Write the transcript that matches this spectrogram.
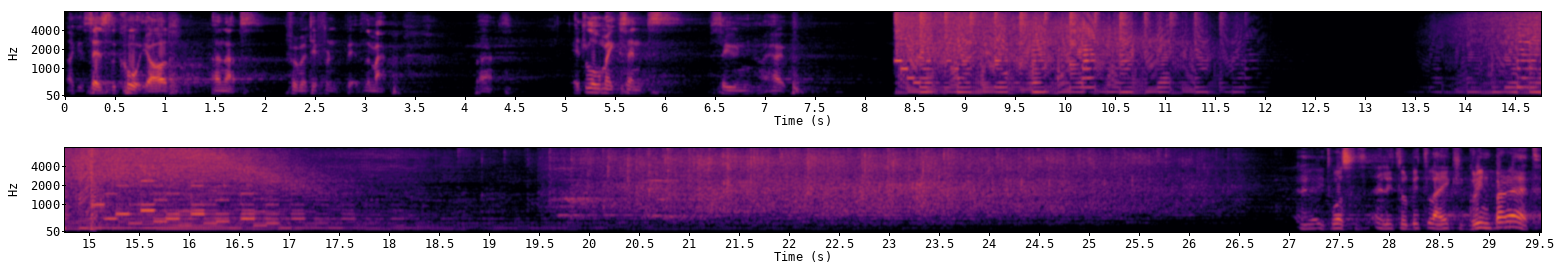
Like it says the courtyard, and that's from a different bit of the map. But it'll all make sense soon, I hope. Was a little bit like Green Beret.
